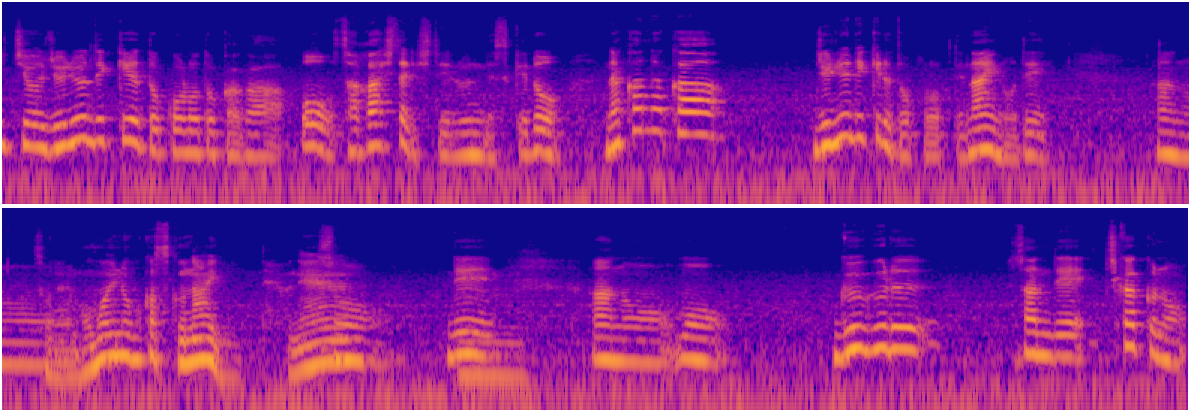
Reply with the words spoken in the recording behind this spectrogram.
一応授乳できるところとかがを探したりしてるんですけどなかなか授乳できるところってないのであのそうだね。思いのほか少ないんだよね。そう。で、うん。あのもう Google さんで近くの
